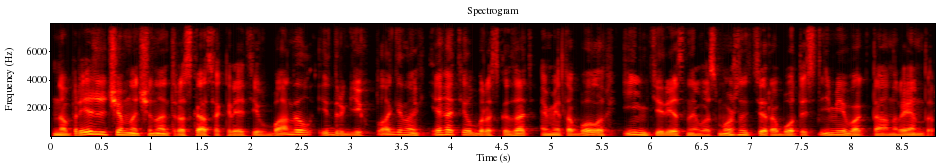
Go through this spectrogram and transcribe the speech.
Но прежде чем начинать рассказ о Creative Bundle и других плагинах, я хотел бы рассказать о метаболах и интересной возможности работы с ними в Octane Render.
